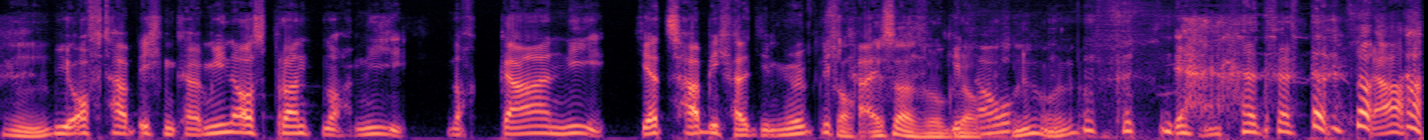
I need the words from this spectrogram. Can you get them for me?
Mhm. Wie oft habe ich einen Kaminausbrand? Noch nie. Noch gar nie. Jetzt habe ich halt die Möglichkeit. Ist doch besser so, genau, glaube ich, ne, ja. ja.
